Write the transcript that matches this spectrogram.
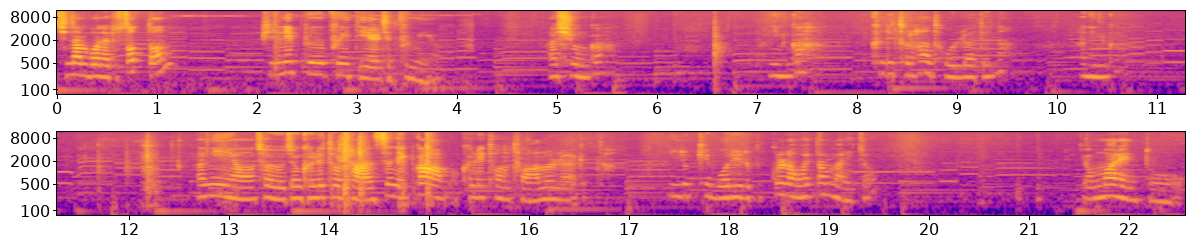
지난번에도 썼던 빌리프 VDL 제품이에요. 아쉬운가? 아닌가? glitter를 하나 더 올려야 되나? 아닌가? 아니에요. 저 요즘 glitter를 잘 안 쓰니까 뭐 glitter는 더 안 올려야겠다. 이렇게 머리를 묶으려고 했단 말이죠. 연말엔 또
